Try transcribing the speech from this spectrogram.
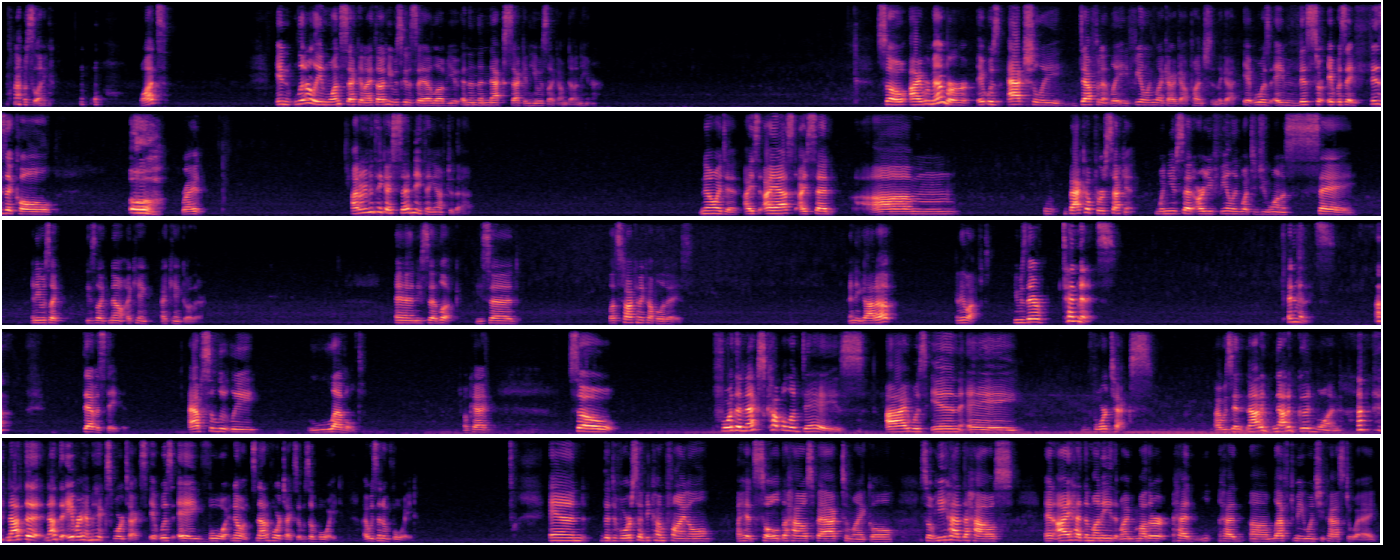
I was like, what? In literally in one second, I thought he was going to say, I love you. And then the next second, he was like, I'm done here. So I remember it was actually definitely feeling like I got punched in the gut. It was a viscer, it was a physical, ugh, right? I don't even think I said anything after that. No, I did. I, I asked, I said, um, back up for a second. When you said, are you feeling, what did you want to say? And he was like, he's like, no, I can't, I can't go there. And he said, look, he said, let's talk in a couple of days. And he got up and he left. He was there 10 minutes. 10 minutes. Devastated. Absolutely leveled. Okay? So, for the next couple of days, I was in a vortex. I was in not a not a good one, not the not the Abraham Hicks vortex. It was a void. No, it's not a vortex. It was a void. I was in a void. And the divorce had become final. I had sold the house back to Michael, so he had the house, and I had the money that my mother had had um, left me when she passed away.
